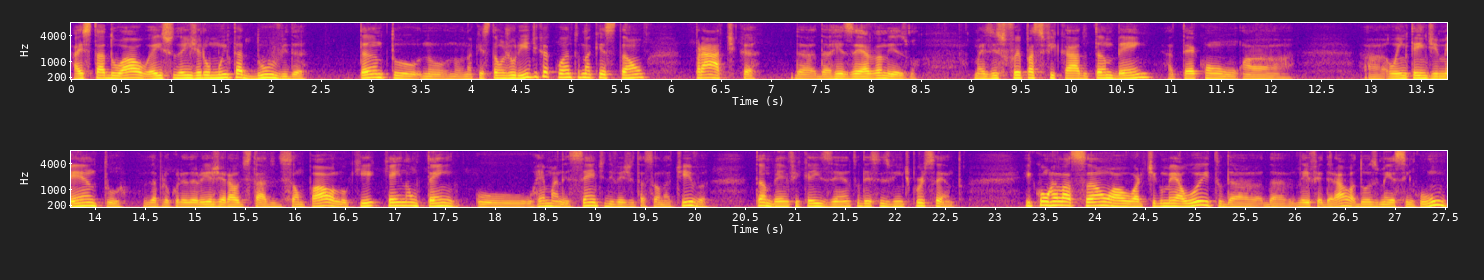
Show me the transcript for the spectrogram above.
A estadual, é isso daí gerou muita dúvida, tanto no, no, na questão jurídica quanto na questão prática da, da, reserva mesmo. Mas isso foi pacificado também, até com a, a, o entendimento da Procuradoria-Geral do Estado de São Paulo, que quem não tem o remanescente de vegetação nativa também fica isento desses 20%. E com relação ao artigo 68 da, da Lei Federal, a 12651,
